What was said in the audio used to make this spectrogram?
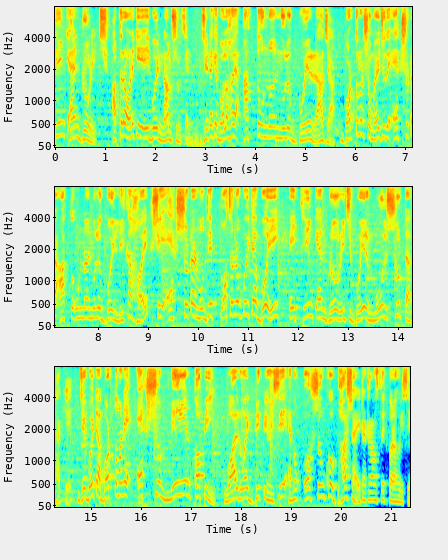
থিঙ্ক অ্যান্ড গ্রো রিচ। আপনারা অনেকে এই বইয়ের নাম শুনছেন, যেটাকে বলা হয় আত্ম উন্নয়নমূলক বইয়ের রাজা। বর্তমান সময়ে যদি একশোটা আত্ম উন্নয়নমূলক বই লেখা হয়, সেই একশোটার মধ্যে পঁচানব্বইটা বই এই থিঙ্ক অ্যান্ড গ্রো রিচ বইয়ের মূল সুরটা থাকে। যে বইটা বর্তমানে একশো মিলিয়ন কপি ওয়ার্ল্ড ওয়াইড বিক্রি হয়েছে এবং অসংখ্য ভাষায় এটা ট্রান্সলেট করা হয়েছে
